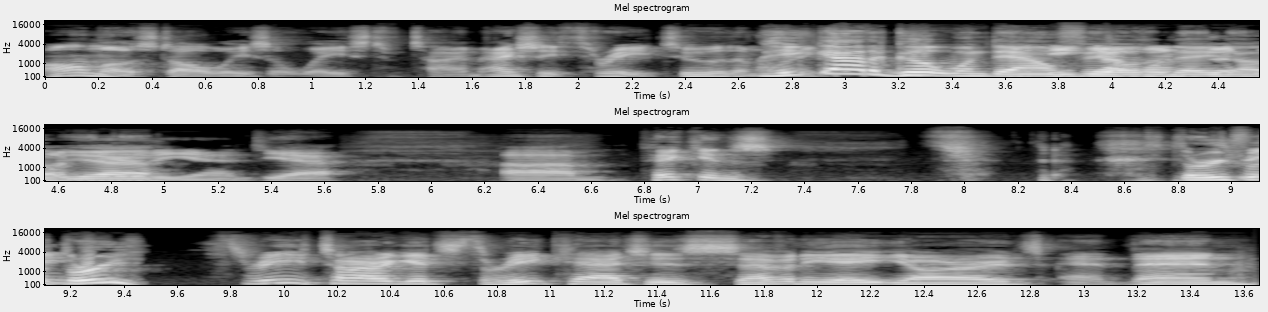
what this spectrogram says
almost always a waste of time. Actually, three. Two of them. he got a good one downfield today, though. Yeah, near the end. Yeah. Um, Pickens, three for three- three. targets, three catches, 78 yards, and then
